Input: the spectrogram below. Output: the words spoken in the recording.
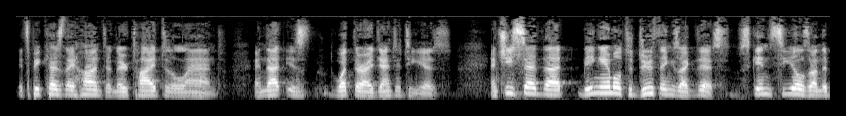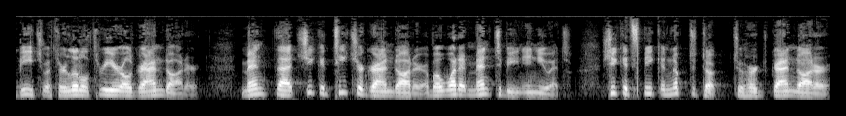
It's because they hunt and they're tied to the land, and that is what their identity is. And she said that being able to do things like this, skin seals on the beach with her little three-year-old granddaughter, meant that she could teach her granddaughter about what it meant to be an Inuit. She could speak Inuktitut to her granddaughter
